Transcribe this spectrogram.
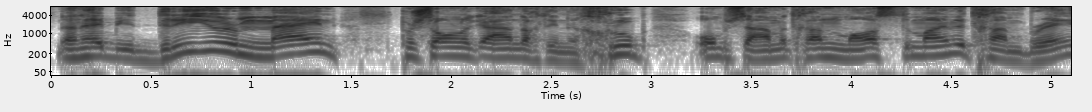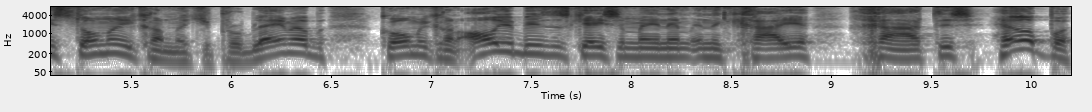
Dan heb je drie uur mijn persoonlijke aandacht in een groep om samen te gaan masterminden, te gaan brainstormen. Je kan met je problemen komen. Je kan al je business cases meenemen en ik ga je gratis helpen.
